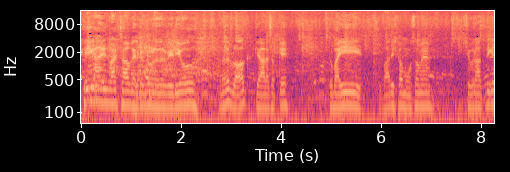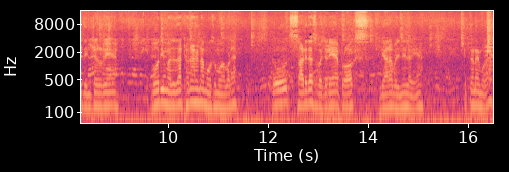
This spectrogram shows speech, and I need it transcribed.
Guys what's up welcome to another video another blog क्या हाल है सबके? तो भाई, बारिश का मौसम है, शिवरात्रि के दिन चल रहे हैं। बहुत ही मज़ेदार, ठंडा ठंडा मौसम हुआ पड़ा है। तो साढ़े दस बज रहे हैं अप्रॉक्स ग्यारह बजने लगे हैं। कितना टाइम हो रहा है?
